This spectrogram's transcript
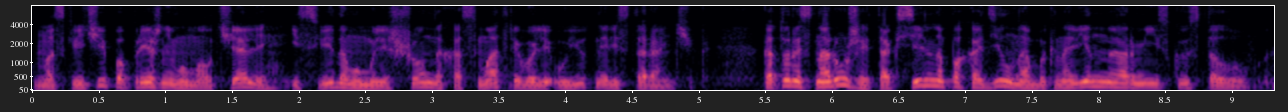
Москвичи по-прежнему молчали и с видом умалишенных осматривали уютный ресторанчик, который снаружи так сильно походил на обыкновенную армейскую столовую.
